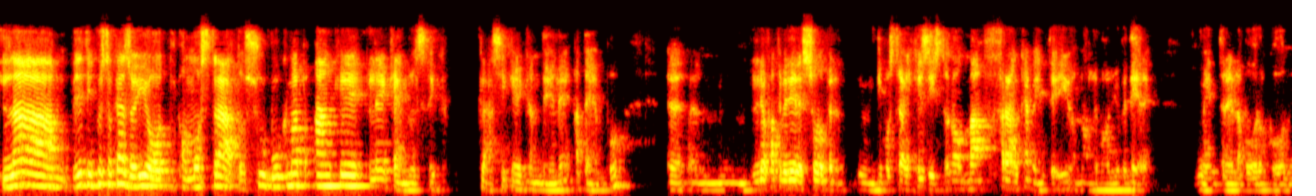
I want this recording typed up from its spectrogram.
La, vedete in questo caso io ho, ho mostrato su Bookmap anche le candlestick classiche candele a tempo, eh, ehm, le ho fatte vedere solo per dimostrare che esistono, ma francamente io non le voglio vedere mentre lavoro con,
